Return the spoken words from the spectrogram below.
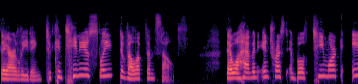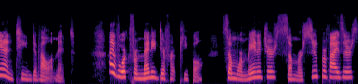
they are leading to continuously develop themselves. They will have an interest in both teamwork and team development. I've worked for many different people. Some were managers, some were supervisors,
